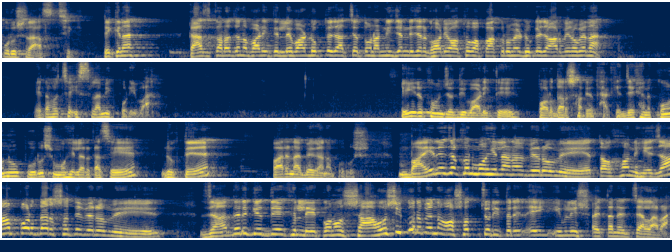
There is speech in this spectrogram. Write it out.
পুরুষরা আসছে। ঠিক না? কাজ করার জন্য বাড়িতে লেবার ঢুকতে যাচ্ছে, তোমরা নিজের নিজের ঘরে অথবা পাকরুমে ঢুকে যাও, আর বেরোবে না। এটা হচ্ছে ইসলামিক পরিবার। এইরকম যদি বাড়িতে পর্দার সাথে থাকে, যেখানে কোনো পুরুষ মহিলার কাছে ঢুকতে পারে না, বেগানা পুরুষ। বাইরে যখন মহিলারা বেরোবে, তখন হেজাব পর্দার সাথে বেরোবে। যাদেরকে দেখলে কোনো সাহসী করবে না, অসৎ চরিত্রের এই ইবলিশ শয়তানের চেলারা।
